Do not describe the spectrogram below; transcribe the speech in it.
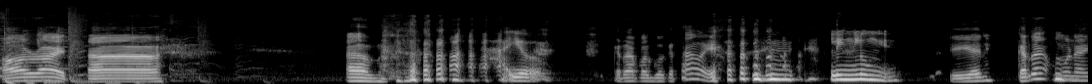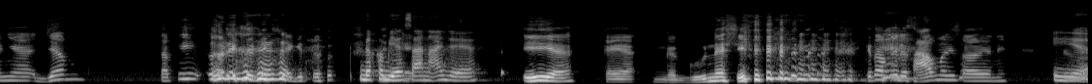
Alright, uh, um, Ayo. kenapa gue ketawa ya? Linglung ya. iya nih, karena mau nanya jam, tapi lu di Indonesia gitu. Udah kebiasaan aja ya. Iya, kayak nggak guna sih. Kita makanya udah sama nih soalnya nih. Iya.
